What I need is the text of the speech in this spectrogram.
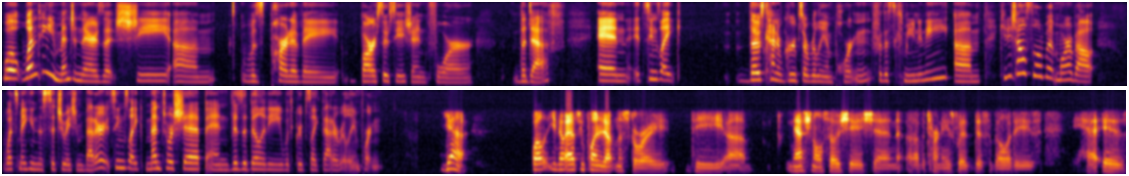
Well, one thing you mentioned there is that she um, was part of a bar association for the deaf, and it seems like those kind of groups are really important for this community. Um, can you tell us a little bit more about what's making this situation better? It seems like mentorship and visibility with groups like that are really important. Yeah. Well, you know, as we pointed out in the story, the uh, National Association of Attorneys with Disabilities ha- is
